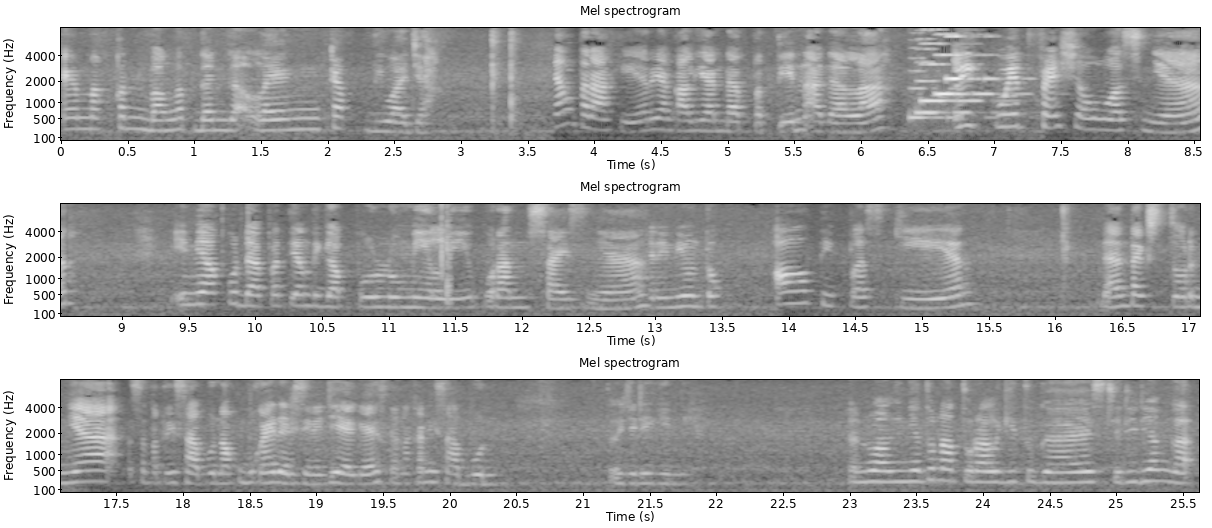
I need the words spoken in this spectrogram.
enakan banget dan nggak lengket di wajah. Yang terakhir yang kalian dapetin adalah liquid facial wash nya ini aku dapat yang 30 ml ukuran size nya dan ini untuk all tipe skin. Dan teksturnya seperti sabun. Aku bukanya dari sini aja ya guys. Karena kan ini sabun. Tuh jadi gini. Dan wanginya tuh natural gitu guys. Jadi dia nggak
